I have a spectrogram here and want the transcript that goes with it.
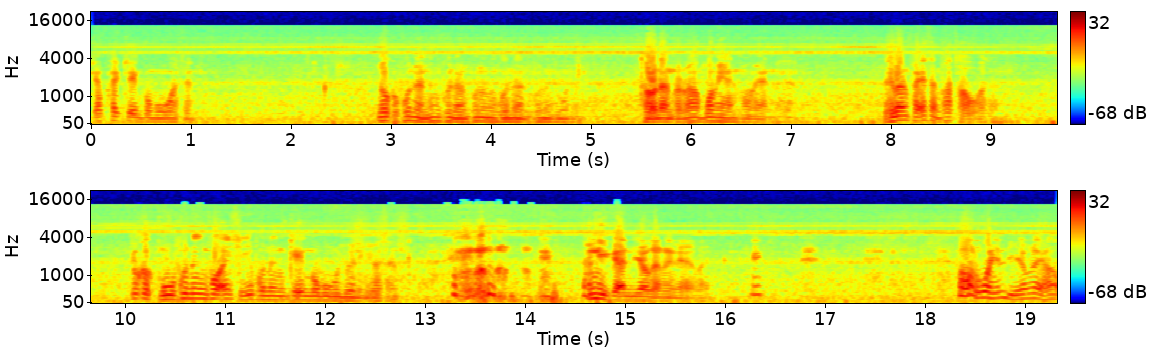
แกไผเก่งกว่ามูว่าซั่นโยกกับผู้นั้นผู้นั้นผู้นั้นผู้นั้นผู้นั้นผู้นั้นเท่านั้นเพิ่นว่าบ่แมนบ่แม่นเออเห็นมันไผสันพระเถาว่าสันโยกกับงูผู้หนึงพอไอ้สีผู้หนึงเก่งกว่ามูอยู่นี่ว่าสันอันนี้กันเดียวกันนี่แหละไหมเพราะว่าเห็นดีน้ำเลยเฮา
